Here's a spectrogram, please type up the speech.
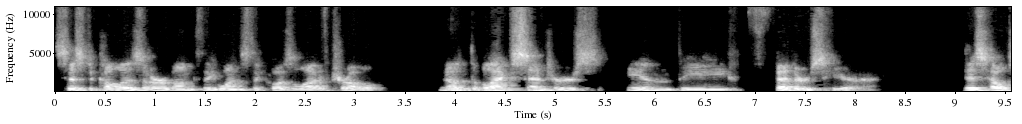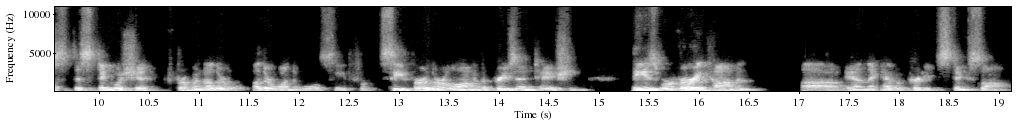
Cisticolas are among the ones that cause a lot of trouble. Note the black centers in the feathers here. This helps distinguish it from another other one that we'll see see further along in the presentation. These were very common, uh, and they have a pretty distinct song.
